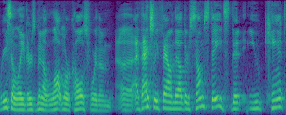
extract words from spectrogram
recently there's been a lot more calls for them. Uh, I've actually found out there's some states that you can't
